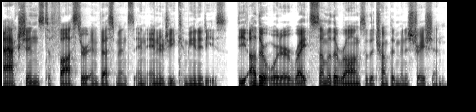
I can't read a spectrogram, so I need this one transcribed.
actions to foster investments in energy communities. The other order rights some of the wrongs of the Trump administration.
